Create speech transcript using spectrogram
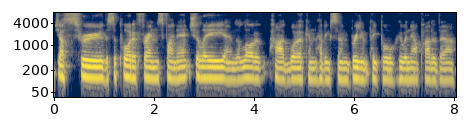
just through the support of friends financially and a lot of hard work and having some brilliant people who are now part of our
